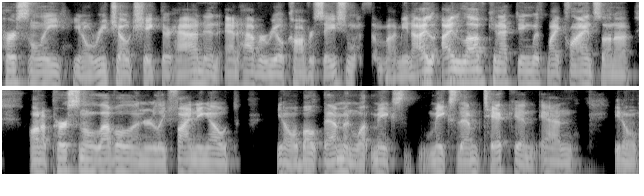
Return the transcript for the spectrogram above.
personally you know reach out shake their hand and, and have a real conversation with them. I mean I, I love connecting with my clients on a on a personal level and really finding out you know about them and what makes makes them tick. And and you know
